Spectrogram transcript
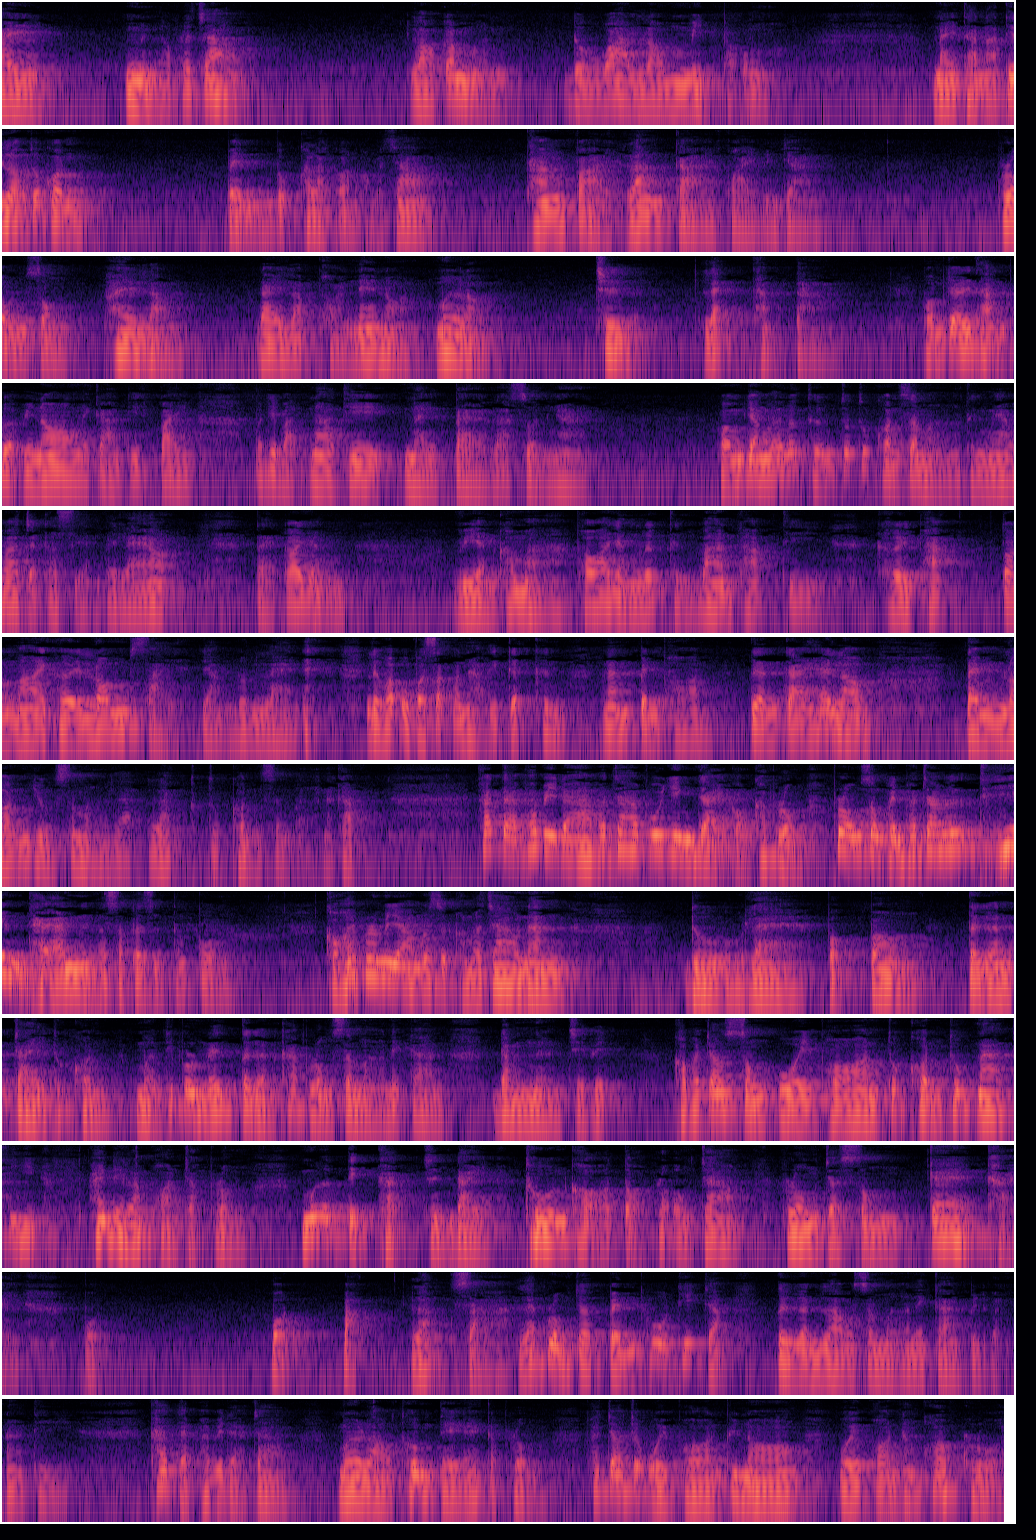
เหนือพระเจ้า เราก็เหมือนดูว่าเราหมิ่นพระองค์ ในฐานะที่เราทุกคนเป็นบุคลากรของพระเจ้า ทั้งฝ่ายร่างกายฝ่ายวิญญาณ พระองค์ทรงให้เรา ได้รับพรแน่นอนเมื่อเราเชื่อและทำตาม ผมจะอธิษฐานเผื่อพี่น้องในการที่ไปปฏิบัติหน้าที่ในแต่ละส่วนงาน ผมยังระลึกถึงทุกๆ คนเสมอถึงแม้ว่าจะเกษียณไปแล้ว แต่ก็ยังเวียนเข้ามา เพราะว่ายังลึกถึงบ้านพักที่เคยพักต้นไม้เคยล้มใส่อย่างรุนแรง หรือว่าอุปสรรคปัญหาที่เกิดขึ้น นั้นเป็นพรเตือนใจให้เรา เต็มล้นอยู่เสมอและรักทุกคนเสมอนะครับข้าแต่พระบิดาพระเจ้าผู้ยิ่งใหญ่ของข้าพระองค์พระองค์ทรงเป็นพระเจ้าที่เที่ยงแท้เหนือสรรพสิ่งทั้งปวงขอให้พระวิญญาณบริสุทธิ์ของพระเจ้านั้น ดูแลปกป้อง เตือนใจทุกคนเหมือนที่พระองค์ได้เตือนข้าพระองค์เสมอในการดำเนินชีวิต ขอพระเจ้าทรงอวยพรทุกคนทุกหน้าที่ให้ได้รับพรจากพระองค์เมื่อติดขัดจึงใดทูลขอต่อพระองค์เจ้า พระองค์จะทรงแก้ไขปลดปลดปักรักษา และพระองค์จะเป็นผู้ที่จะเตือนเราเสมอในการปฏิบัติหน้าที่ข้าแต่พระบิดาเจ้าเมื่อเราทุ่มเทให้กับพระองค์พระเจ้าจะอวยพรพี่น้องอวยพรทั้งครอบครัว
